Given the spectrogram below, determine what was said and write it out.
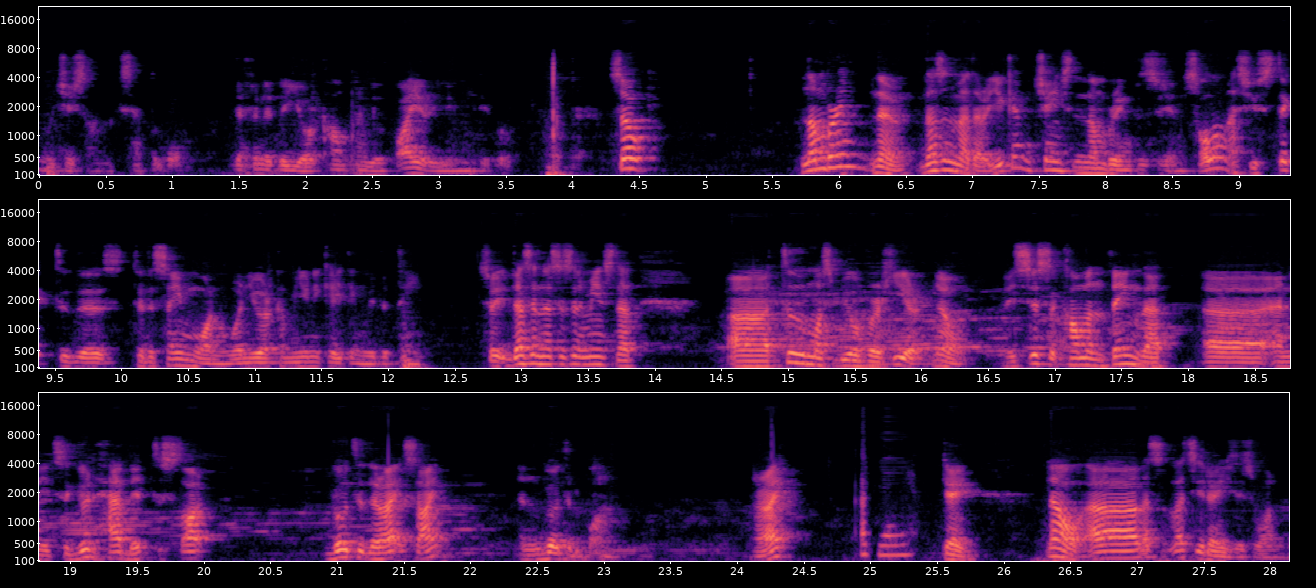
which is unacceptable. Definitely your company will fire you immediately. So, numbering, no, doesn't matter. You can change the numbering position so long as you stick to this to the same one when you are communicating with the team. So it doesn't necessarily means that uh, two must be over here. No, it's just a common thing that, uh, and it's a good habit to start go to the right side and go to the bottom. All right. Okay. Okay. Now uh, let's let's erase this one.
